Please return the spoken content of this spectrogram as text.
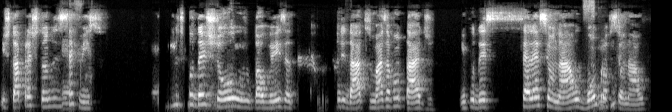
está prestando de é. serviço. Isso deixou talvez até os candidatos mais à vontade em poder selecionar o bom Sim. profissional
